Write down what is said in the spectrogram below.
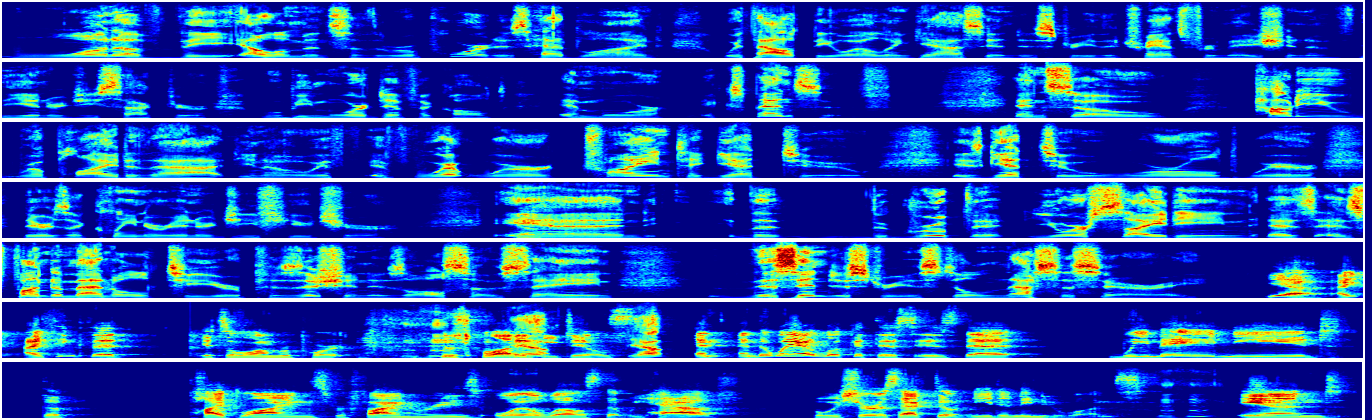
one of the elements of the report is headlined Without the oil and gas industry, the transformation of the energy sector will be more difficult and more expensive. And so how do you reply to that you know if if what we're trying to get to is get to a world where there's a cleaner energy future yeah. and the the group that you're citing as as fundamental to your position is also saying this industry is still necessary yeah i i think that it's a long report mm-hmm. there's a lot yep. of details yep and and the way i look at this is that we may need pipelines, refineries, oil wells that we have, but we sure as heck don't need any new ones. Mm-hmm. And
